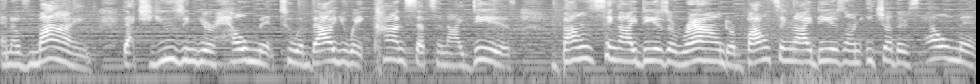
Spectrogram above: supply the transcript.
and of mind. That's using your helmet to evaluate concepts and ideas, bouncing ideas around or bouncing ideas on each other's helmet.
